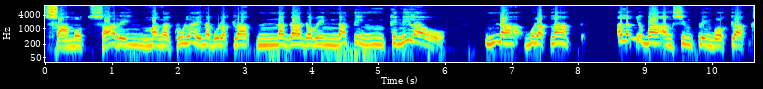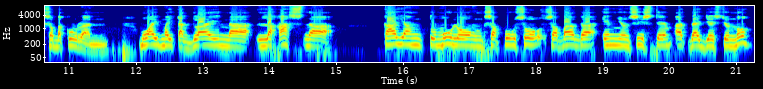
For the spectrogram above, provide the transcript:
samot-saring mga kulay na bulaklak na gagawin nating kinilaw na bulaklak. Alam nyo ba ang simpleng bulaklak sa bakuran mo ay may taglay na lakas na kayang tumulong sa puso, sa baga, immune system at digestion mo?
